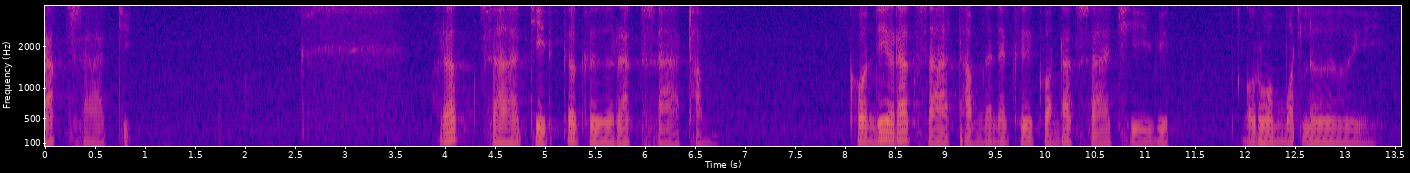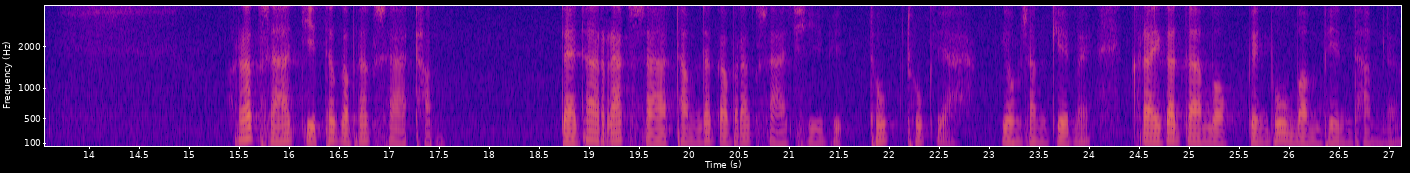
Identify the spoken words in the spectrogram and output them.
รักษาจิต รักษาจิตก็คือรักษาธรรม คนที่รักษาธรรมนั่นคือคนรักษาชีวิต รวมหมดเลย รักษาจิตเท่ากับรักษาธรรม แต่ถ้ารักษาธรรมเท่ากับรักษาชีวิตทุกทุกอย่างโยมสังเกตไหมใครก็ตามบอกเป็นผู้บำเพ็ญธรรมแล้ว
